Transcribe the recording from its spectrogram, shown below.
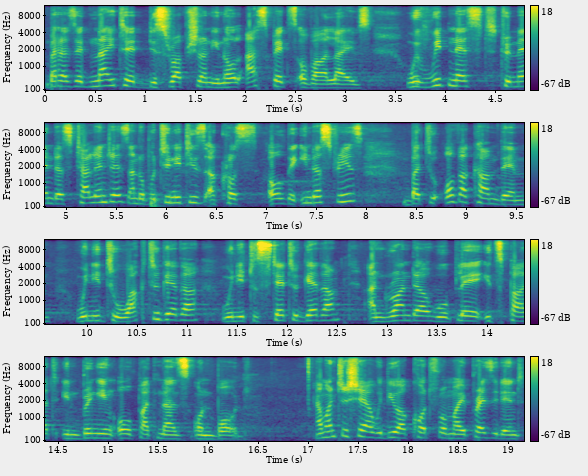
but has ignited disruption in all aspects of our lives. We've witnessed tremendous challenges and opportunities across all the industries, but to overcome them, we need to work together, we need to stay together, and Rwanda will play its part in bringing all partners on board. I want to share with you a quote from my president,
